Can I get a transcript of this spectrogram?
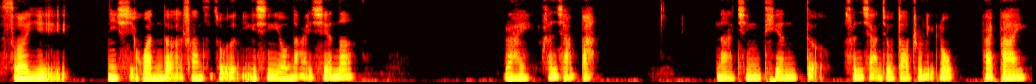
所以你喜欢的双子座的明星有哪一些呢？来分享吧，那今天的分享就到这里喽，拜拜。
